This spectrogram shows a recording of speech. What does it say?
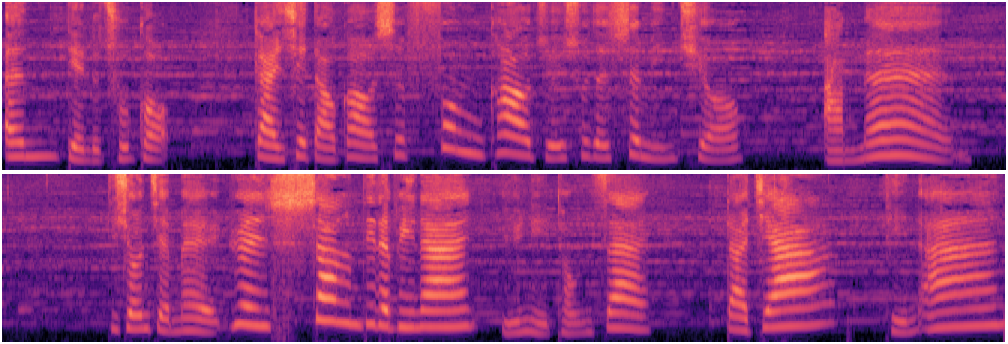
恩典的出口。感谢祷告是奉靠主耶稣的圣名求，阿门。弟兄姐妹，愿上帝的平安与你同在，大家平安。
